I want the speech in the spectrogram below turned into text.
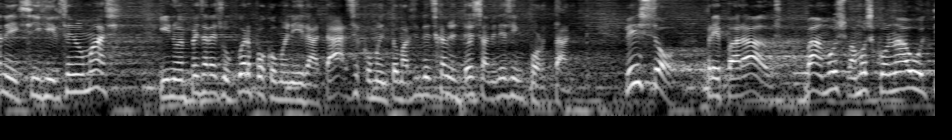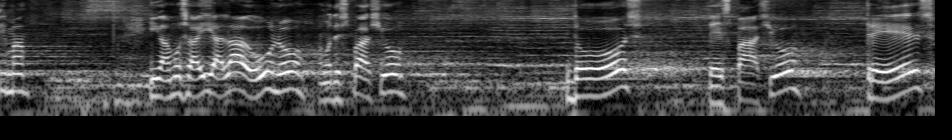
en exigirse nomás y no en pensar en su cuerpo como en hidratarse, como en tomarse un descanso, entonces también es importante. Listo, preparados. Vamos, vamos con la última. Y vamos ahí al lado, uno, vamos despacio. Dos, despacio. Tres,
